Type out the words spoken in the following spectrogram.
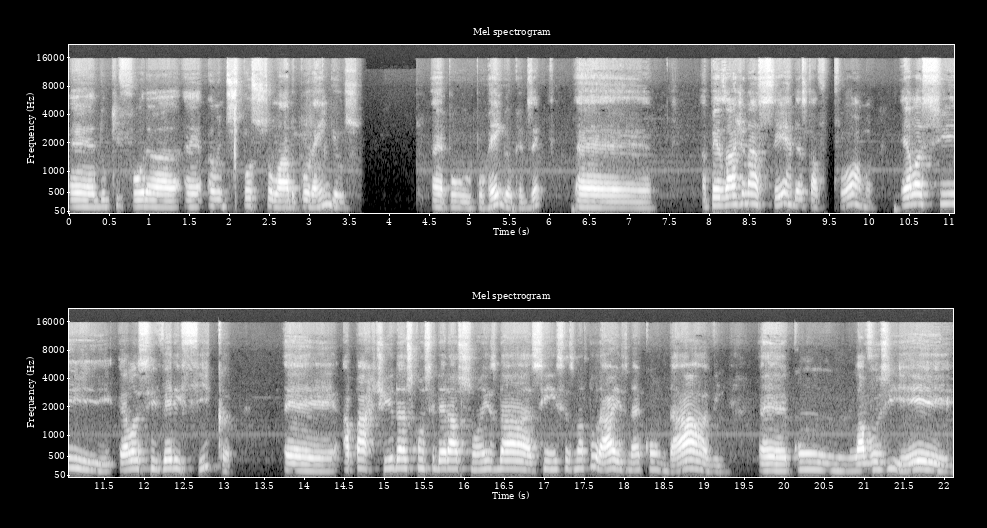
é, do que fora é, antes postulado por Engels, é, por, por Hegel, quer dizer, é, apesar de nascer desta forma, ela se, ela se verifica é, a partir das considerações das ciências naturais, né, com Darwin, é, com Lavoisier,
